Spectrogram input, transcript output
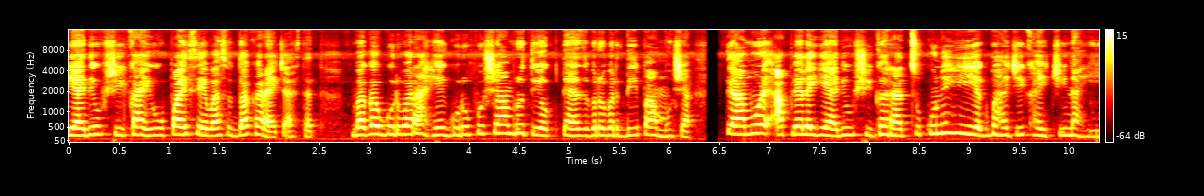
या दिवशी काही उपाय सेवासुद्धा करायच्या असतात. बघा गुरुवार आहे गुरुपुष्यामृत योग त्याचबरोबर दीप त्यामुळे आपल्याला या दिवशी घरात चुकूनही एक भाजी खायची नाही.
